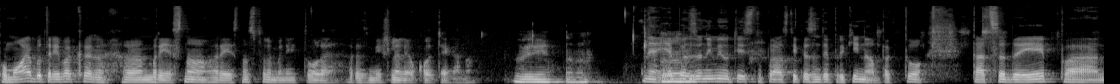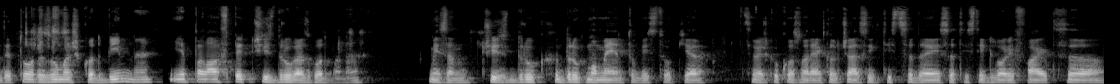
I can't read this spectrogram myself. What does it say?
po mojem bo treba kar um, resno, resno spremeniti tole razmišljanje okoli tega. No? Verjetno. No. Ne, je pa zanimiv tisti, prosti, ki sem te prekinil, ampak to, ta CDE, pa, da to razumeš kot BIM, ne, je pa lahko spet čist druga zgodba. Ne. Mislim, čist drug, drug moment, v bistvu, kjer se veš, kako smo rekli, včasih tisti CDE so tisti glorified uh,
